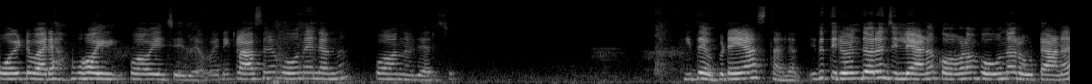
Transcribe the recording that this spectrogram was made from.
പോയിട്ട് വരാൻ പോയി പോവുകയും ചെയ്തു. അപ്പോൾ ഇനി ക്ലാസ്സിന് പോകുന്നതിന്റെ അന്ന് പോകാമെന്ന് വിചാരിച്ചു. ഇത് എവിടെയാ സ്ഥലം? ഇത് തിരുവനന്തപുരം ജില്ലയാണ്. കോവളം പോകുന്ന റൂട്ടാണ്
